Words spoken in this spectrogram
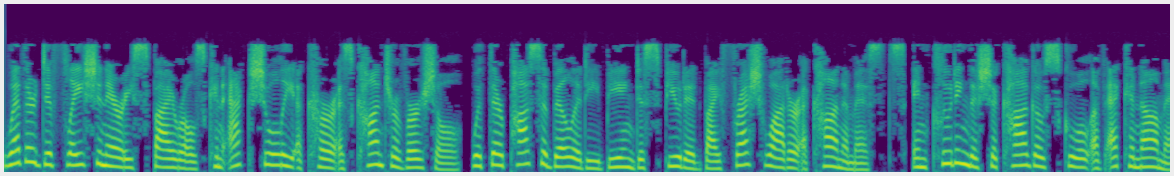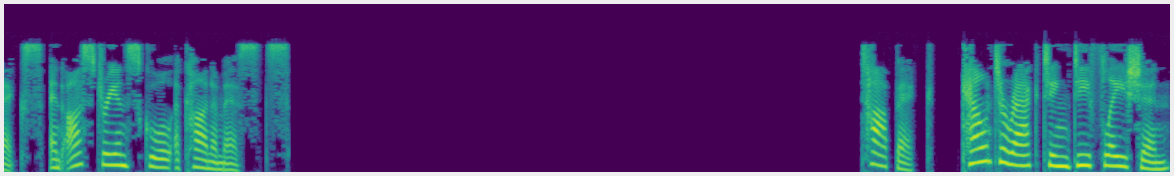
Whether deflationary spirals can actually occur is controversial, with their possibility being disputed by freshwater economists including the Chicago School of Economics and Austrian school economists. Topic: Counteracting deflation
